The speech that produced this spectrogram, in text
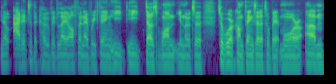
you know, added to the COVID layoff and everything, he he does want you know to to work on things a little bit more. Um,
